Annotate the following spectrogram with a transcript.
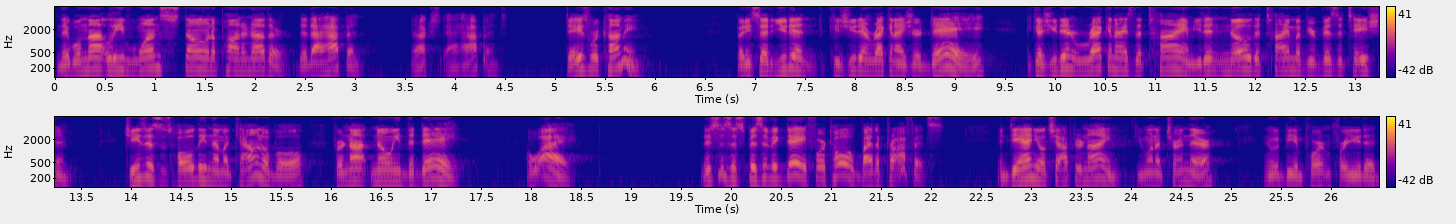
And they will not leave one stone upon another. Did that happen? Actually, that happened. Days were coming. But he said, You didn't, because you didn't recognize your day, because you didn't recognize the time, you didn't know the time of your visitation. Jesus is holding them accountable for not knowing the day. Why? This is a specific day foretold by the prophets. In Daniel chapter 9, if you want to turn there, it would be important for you to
